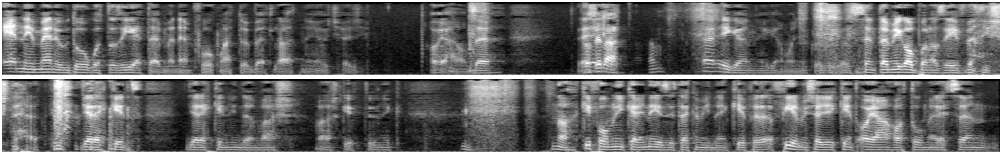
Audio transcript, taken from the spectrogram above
Ennél menőbb dolgot az életemben nem fogok már többet látni, úgyhogy ajánlom, de... De azért láttam, nem? E, Igen, igen, mondjuk az igaz. Szerintem még abban az évben is, tehát gyerekként, gyerekként minden más, másképp tűnik. Na, ki fogom linkelni, nézzétek mindenképp. A film is egyébként ajánlható, mert egyszerűen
